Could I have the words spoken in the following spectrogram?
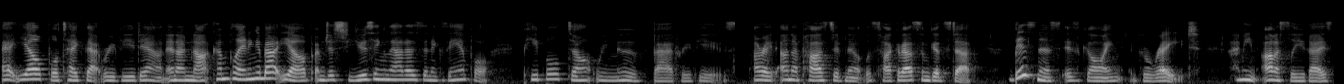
at Yelp will take that review down. And I'm not complaining about Yelp, I'm just using that as an example. People don't remove bad reviews. All right, on a positive note, let's talk about some good stuff. Business is going great. I mean, honestly, you guys,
